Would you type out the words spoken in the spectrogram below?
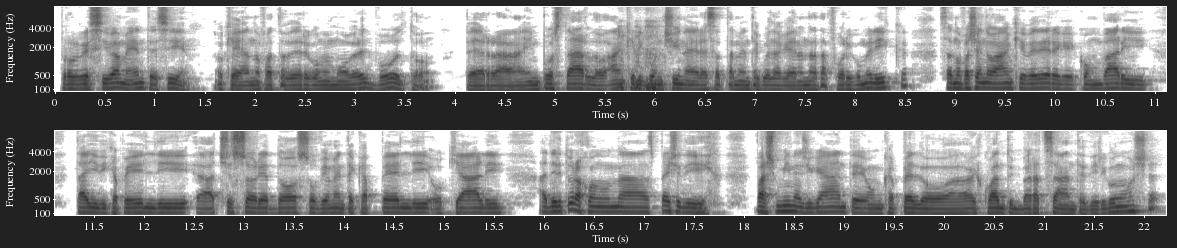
progressivamente, sì. Ok, hanno fatto vedere come muovere il volto per uh, impostarlo. Anche l'iconcina era esattamente quella che era andata fuori come leak. Stanno facendo anche vedere che con vari tagli di capelli, accessori addosso, ovviamente cappelli, occhiali, addirittura con una specie di pashmina gigante, un cappello alquanto imbarazzante, ti riconosce.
